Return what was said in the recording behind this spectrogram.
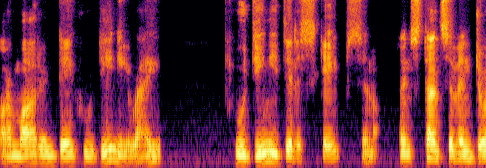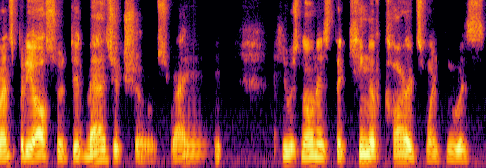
our modern day Houdini, right? Houdini did escapes and, and stunts of endurance, but he also did magic shows, right? He was known as the king of cards when he was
